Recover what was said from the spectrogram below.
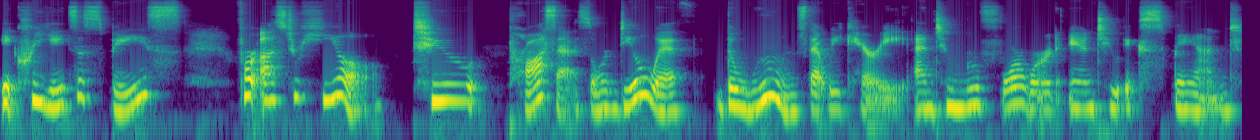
it creates a space for us to heal, to process or deal with the wounds that we carry and to move forward and to expand,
